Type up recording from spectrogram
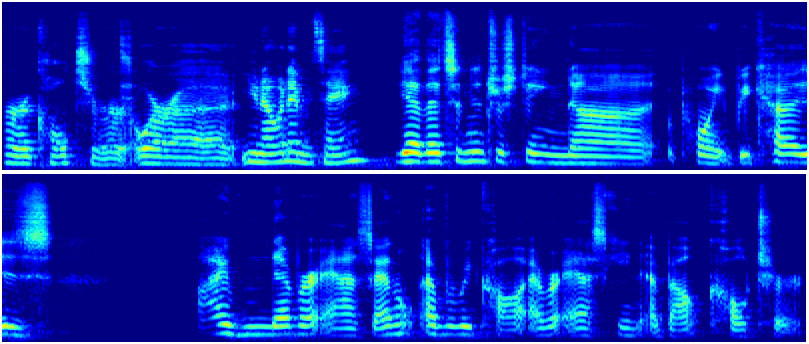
for a culture or a you know what i'm saying Yeah, that's an interesting uh, point because I've never asked, I don't ever recall ever asking about culture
